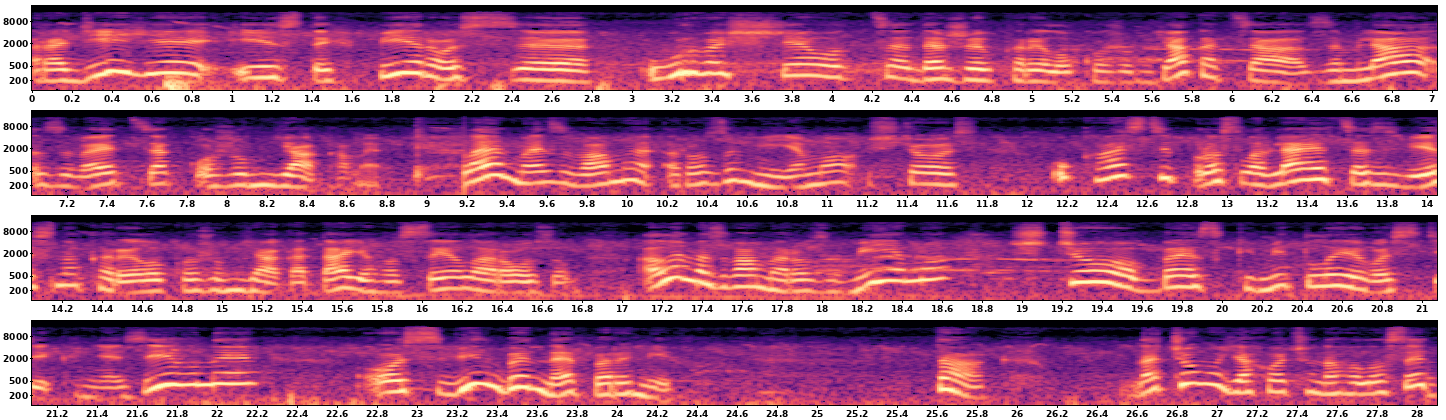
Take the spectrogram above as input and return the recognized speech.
радіє, і з тих пір ось е, урвище, оце, де жив Кирило Кожум'яка, ця земля зветься Кожум'яками. Але ми з вами розуміємо, що ось у казці прославляється, звісно, Кирило Кожум'яка та його сила розум. Але ми з вами розуміємо, що без кмітливості князівни ось він би не переміг. Так, на чому я хочу наголосити,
